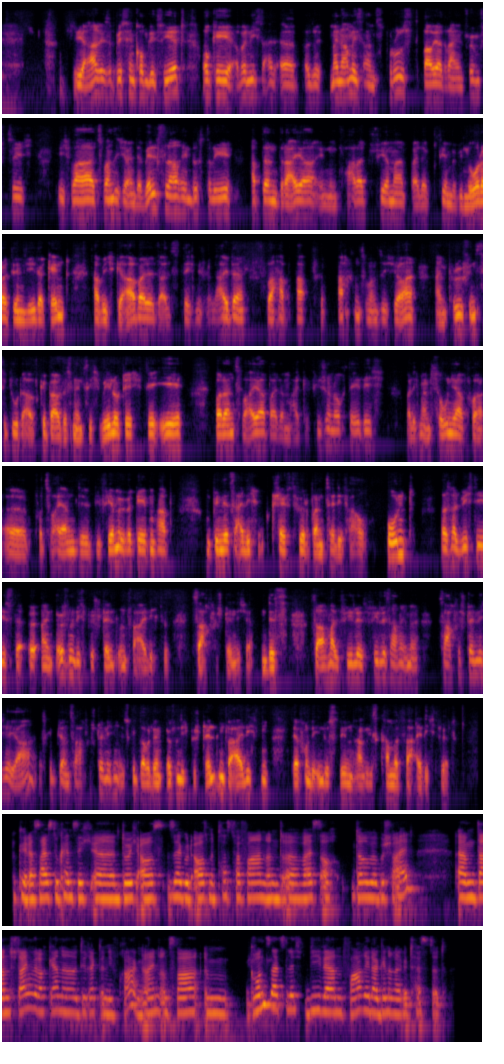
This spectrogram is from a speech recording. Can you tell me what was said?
Ja, das ist ein bisschen kompliziert. Okay, aber nicht, äh, also mein Name ist Hans Brust, Baujahr 53. Ich war 20 Jahre in der Wälzlach-Industrie, habe dann drei Jahre in einer Fahrradfirma bei der Firma Vinora, den jeder kennt, habe ich gearbeitet als technischer Leiter, war habe 28 Jahre ein Prüfinstitut aufgebaut, das nennt sich velotech.de, war dann zwei Jahre bei der Michael Fischer noch tätig weil ich meinem Sohn ja vor, äh, vor zwei Jahren die, die Firma übergeben habe und bin jetzt eigentlich Geschäftsführer beim ZDV. Und was halt wichtig ist, der, ein öffentlich bestellt und vereidigter Sachverständiger. Und das sagen halt viele, viele sagen immer, Sachverständiger, ja, es gibt ja einen Sachverständigen, es gibt aber den öffentlich bestellten Vereidigten, der von der Industrie- und Handelskammer vereidigt wird. Okay, das heißt, du kennst dich äh, durchaus sehr gut aus mit Testverfahren und äh, weißt auch darüber Bescheid. Ähm, dann steigen wir doch gerne direkt in die Fragen ein. Und zwar ähm, grundsätzlich, wie werden Fahrräder generell getestet?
